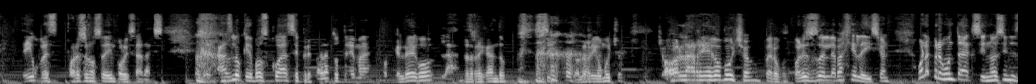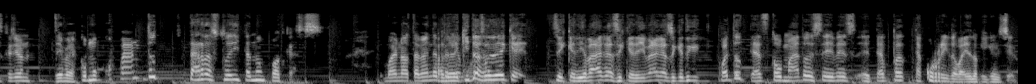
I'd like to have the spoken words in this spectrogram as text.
te digo, pues, por eso no sé improvisar, Ax. Haz lo que vos se prepara tu tema, porque luego la andas regando. sí, yo la riego mucho. Yo la riego mucho, pero pues por eso es la magia de la edición. Una pregunta, Ax, si no es indiscreción. Dime. ¿Cómo cuánto tardas tú editando un podcast? Bueno, también depende. Cuando le quitas de que, sí, que divagas y que divagas y que, ¿cuánto te has tomado ese vez? Te ha, te ha ocurrido, vaya lo que quiero decir.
